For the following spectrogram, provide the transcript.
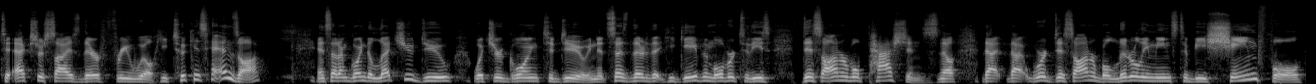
to exercise their free will. He took his hands off and said, I'm going to let you do what you're going to do. And it says there that he gave them over to these dishonorable passions. Now, that, that word dishonorable literally means to be shameful,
